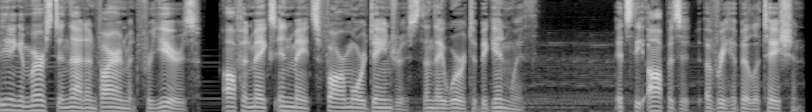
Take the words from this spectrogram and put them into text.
Being immersed in that environment for years often makes inmates far more dangerous than they were to begin with. It's the opposite of rehabilitation.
